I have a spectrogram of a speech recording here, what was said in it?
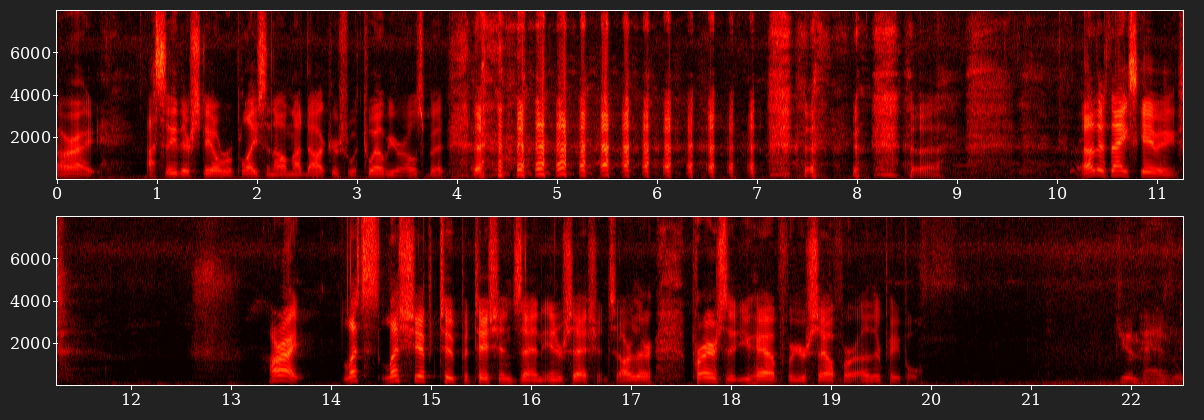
all right. I see they're still replacing all my doctors with 12 year olds, but. Uh, other Thanksgivings. All right, let's let's shift to petitions and intercessions. Are there prayers that you have for yourself or other people? Jim Haslam.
